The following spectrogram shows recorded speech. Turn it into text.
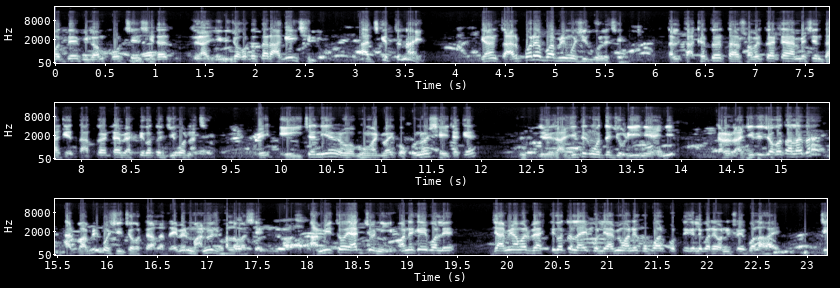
মধ্যে বিলম্ব করছে, সেটা রাজনীতি জগতে তার আগেই ছিল আজকের তো নাই। কারণ তারপরে বাবরি মসজিদ বলেছে। তাহলে তাকে তো তার সবার তো একটা অ্যাম্বিশন থাকে, তার তো একটা ব্যক্তিগত জীবন আছে। এই- এইটা নিয়ে হুমায়ুন ভাই কখনো সেইটাকে রাজনীতির মধ্যে জড়িয়ে নেয়নি কারণ রাজনীতির জগৎ আলাদা আর বাবরি মসজিদ জগৎ আলাদা। এবার মানুষ ভালোবাসে। আমি তো একজনই, অনেকেই বলে যে আমি আমার ব্যক্তিগত লাইফ বলি, আমি অনেক উপহার করতে গেলে পরে অনেক সময় বলা হয় যে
